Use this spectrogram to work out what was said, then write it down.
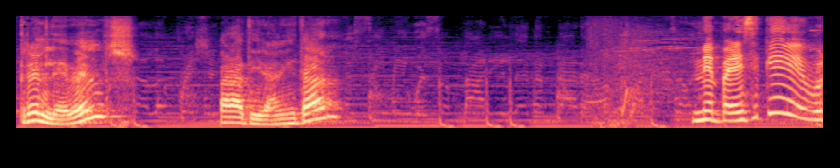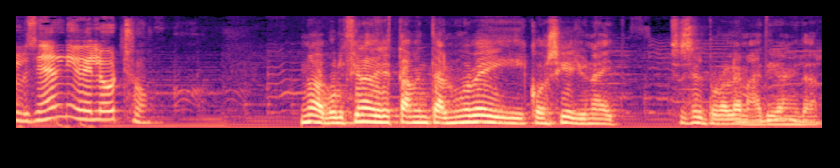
Tres levels para tiranitar. Me parece que evoluciona al nivel 8. No, evoluciona directamente al 9 y consigue Unite. Ese es el problema de tiranitar.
